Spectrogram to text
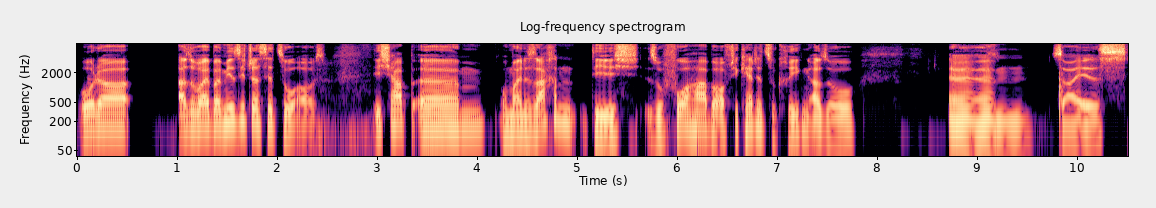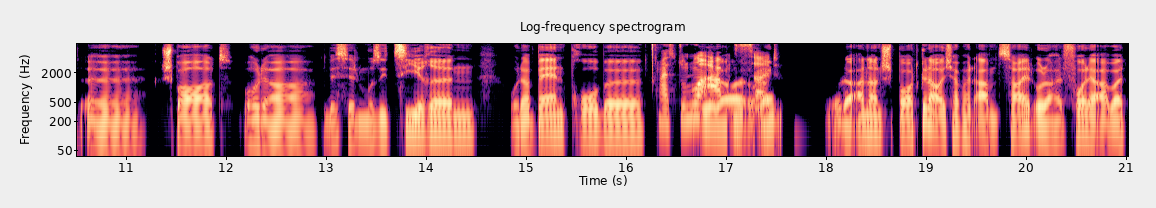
Oder, also weil bei mir sieht das jetzt so aus. Ich habe, ähm, um meine Sachen, die ich so vorhabe, auf die Kette zu kriegen, also ähm, sei es äh, Sport oder ein bisschen musizieren oder Bandprobe Hast du nur oder, Abendszeit? Oder, oder anderen Sport. Genau, ich habe halt abends Zeit oder halt vor der Arbeit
